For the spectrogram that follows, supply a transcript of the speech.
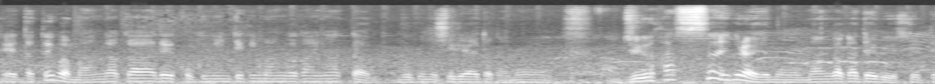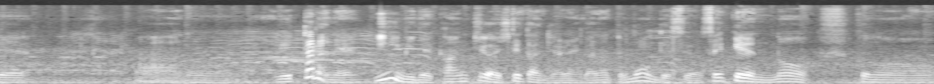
で例えば漫画家で国民的漫画家になった僕の知り合いとかも18歳ぐらいでもう漫画家デビューしててあの言ったらねいい意味で勘違いしてたんじゃないかなと思うんですよ。世間のその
